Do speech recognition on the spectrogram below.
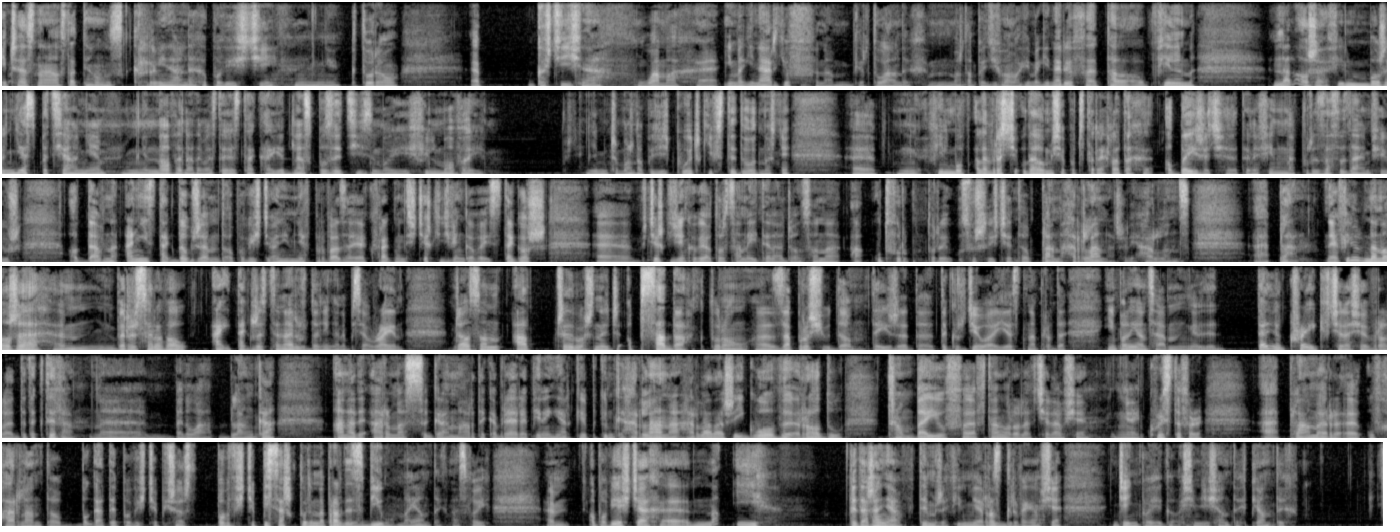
I czas na ostatnią z kryminalnych opowieści, mm, którą e, gości dziś na łamach e, imaginariów, na wirtualnych, mm, można powiedzieć, łamach imaginariów. To film na noże. Film może nie specjalnie nowy, natomiast to jest taka jedna z pozycji z mojej filmowej, nie wiem czy można powiedzieć, półeczki wstydu odnośnie filmów, ale wreszcie udało mi się po czterech latach obejrzeć ten film, na który zasadzałem się już od dawna, a nic tak dobrze do opowieści o nim nie wprowadza jak fragment ścieżki dźwiękowej z tegoż e, ścieżki dźwiękowej autorstwa Nathana Johnsona, a utwór, który usłyszeliście to Plan Harlana, czyli Harlan's e, Plan. E, Film na noże wyreżyserował, a i także scenariusz do niego napisał Ryan Johnson, a trzeba przyznać, że obsada, którą e, zaprosił do tejże, do tegoż dzieła jest naprawdę imponująca. Daniel Craig wciela się w rolę detektywa e, Benoit Blanca, Ana de Armas gra Martę Cabrera, pielęgniarkę, opiekunkę Harlana. Harlana, czyli głowy rodu Trombejów. E, W tę rolę wcielał się Christopher Plummer. E, Ów Harlan to bogaty powieściopisarz, powieściopisarz, który naprawdę zbił majątek na swoich opowieściach. E, No i wydarzenia w tymże filmie rozgrywają się dzień po jego 85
